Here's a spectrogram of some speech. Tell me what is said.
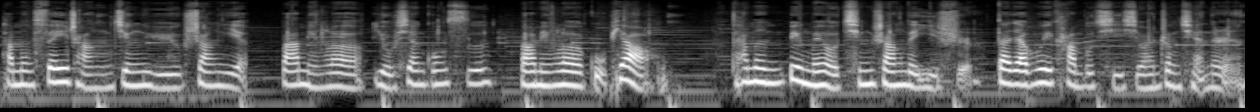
他们非常精于商业，发明了有限公司，发明了股票。他们并没有轻商的意识，大家不会看不起喜欢挣钱的人。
